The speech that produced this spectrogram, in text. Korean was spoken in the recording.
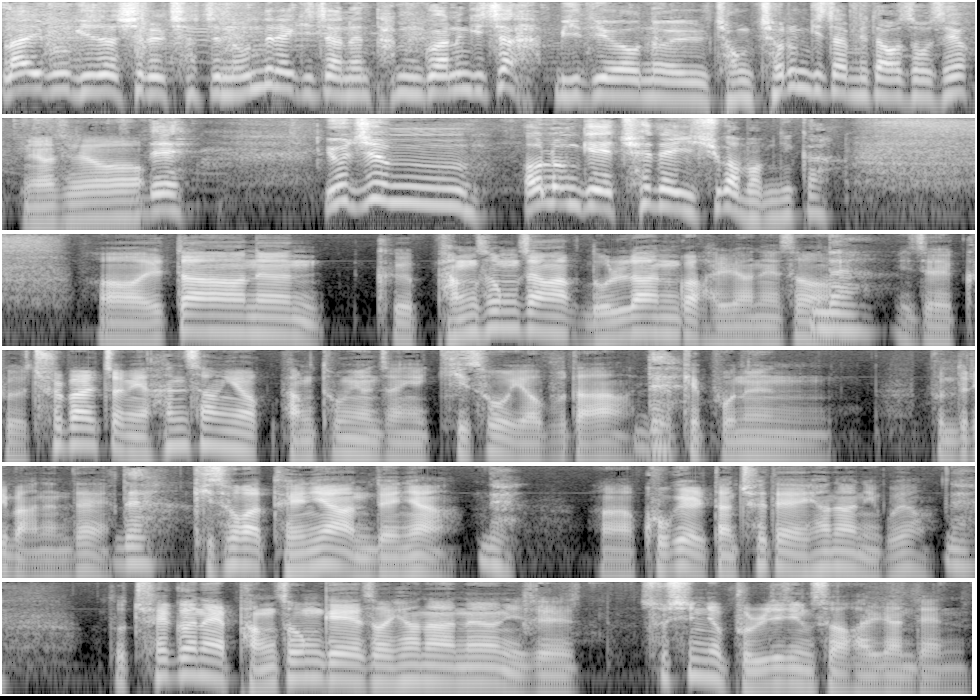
라이브 기자실을 찾은 오늘의 기자는 탐구하는 기자 미디어 오늘 정철은 기자입니다. 어서 오세요. 안녕하세요. 네. 요즘 언론계 최대 이슈가 뭡니까? 어 일단은 그 방송 장악 논란과 관련해서 네. 이제 그 출발점이 한상혁 방통위원장의 기소 여부다 네. 이렇게 보는 분들이 많은데 네. 기소가 되냐 안 되냐 네. 어 그게 일단 최대 현안이고요. 네. 또 최근에 방송계에서 현안은 이제 수신료 분리징수와 관련된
